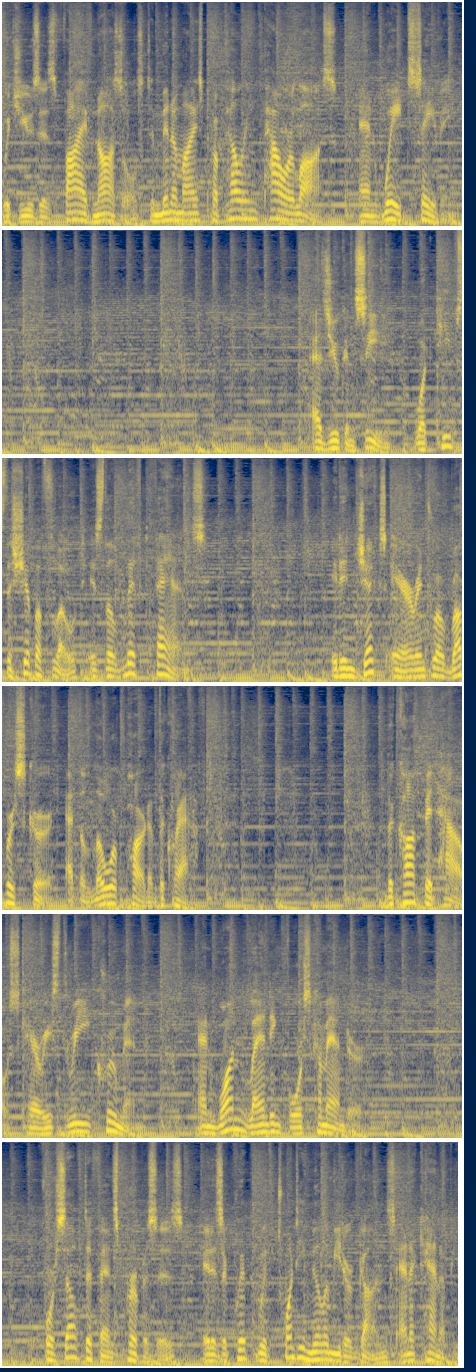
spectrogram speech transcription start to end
which uses five nozzles to minimize propelling power loss and weight saving. As you can see, what keeps the ship afloat is the lift fans, it injects air into a rubber skirt at the lower part of the craft. The cockpit house carries three crewmen and one landing force commander. For self-defense purposes, it is equipped with 20 millimeter guns and a canopy.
